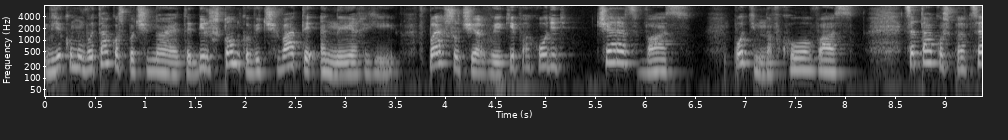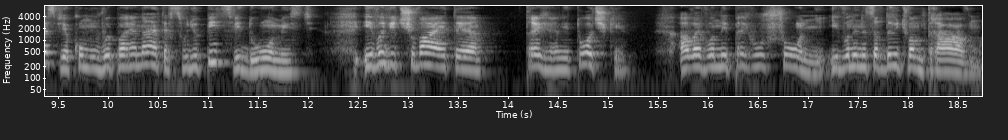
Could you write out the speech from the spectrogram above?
в якому ви також починаєте більш тонко відчувати енергії, в першу чергу, які проходять через вас, потім навколо вас. Це також процес, в якому ви поринаєте в свою підсвідомість, і ви відчуваєте тригерні точки. Але вони приглушені і вони не завдають вам травм.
